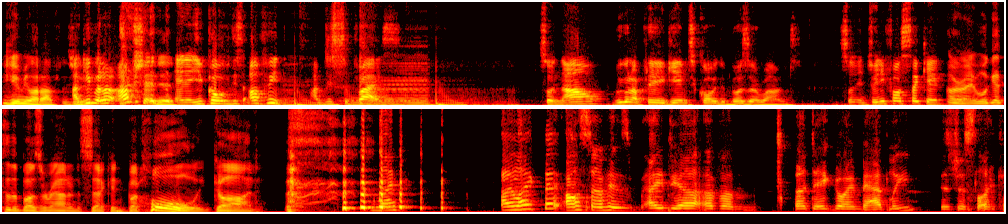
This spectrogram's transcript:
You gave me a lot of options. I you give you a lot of options, and then you come with this outfit. I'm just surprised. So now we're gonna play a game to call the buzzer round. So in 24 seconds, All right, we'll get to the buzz around in a second, but holy God. I like that. Also, his idea of um, a date going badly is just like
